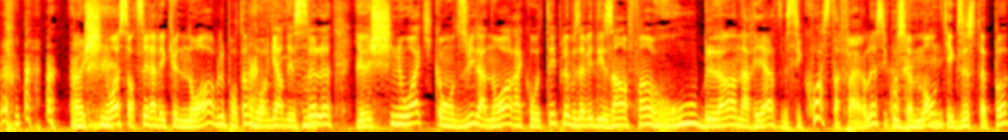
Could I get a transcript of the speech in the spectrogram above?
un chinois sortir avec une noire. Puis là, pourtant, vous regardez ça. Il y a le chinois qui conduit la noire à côté. Puis là, vous avez des enfants roux, blancs en arrière. Mais c'est quoi cette affaire-là? C'est quoi ce monde qui existe pas?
